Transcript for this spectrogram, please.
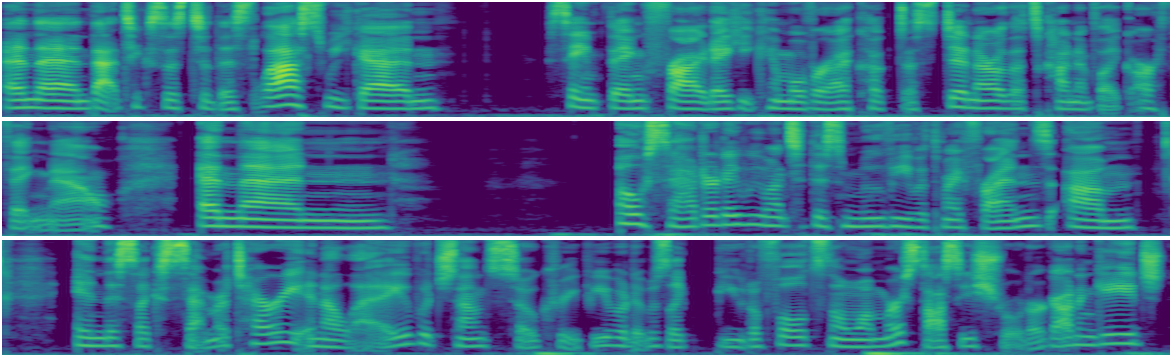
And then that takes us to this last weekend same thing Friday, he came over. I cooked us dinner. That's kind of like our thing now. And then, oh, Saturday, we went to this movie with my friends um, in this like cemetery in LA, which sounds so creepy, but it was like beautiful. It's the one where Stassi Schroeder got engaged.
